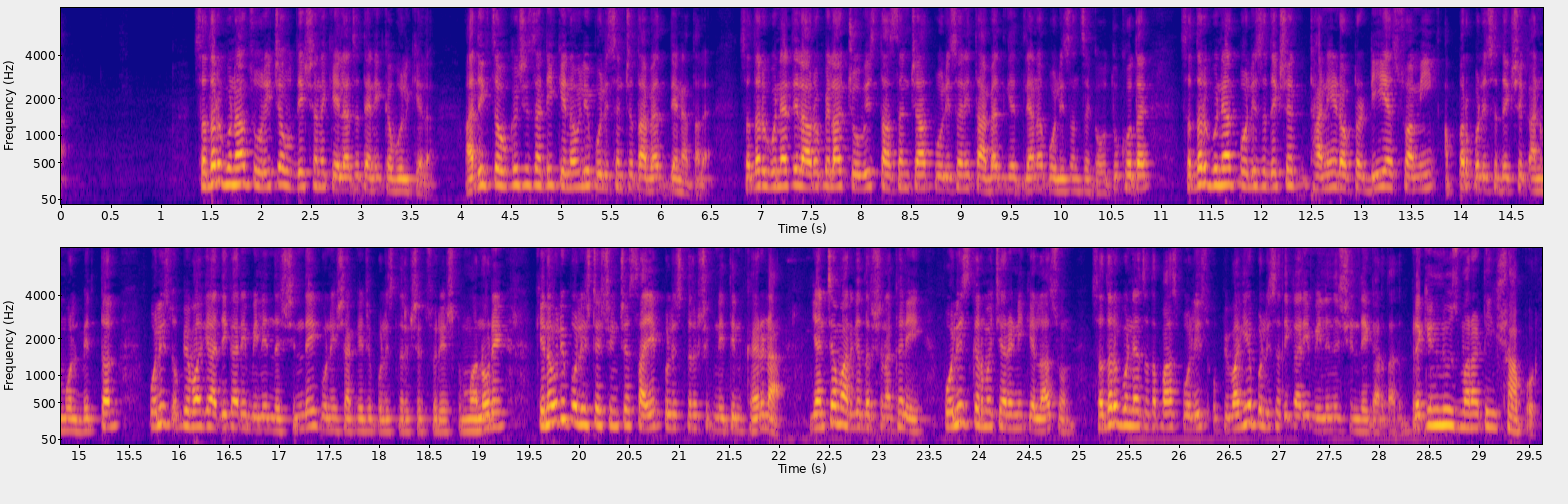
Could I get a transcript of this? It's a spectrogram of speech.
सदर गुन्हा चोरीच्या उद्देशाने केल्याचं त्यांनी कबूल केलं. अधिक चौकशीसाठी किनवली पोलिसांच्या ताब्यात देण्यात आलं सदर गुन्ह्यातील आरोपीला चोवीस तासांच्या आत पोलिसांनी ताब्यात घेतल्यानं पोलिसांचं कौतुक होत आहे सदर गुन्ह्यात पोलीस अधीक्षक Thane doctor D S Swami upper police अधीक्षक अनमोल मित्तल पोलीस उपविभागीय अधिकारी मिलिंद शिंदे गुन्हे शाखेचे पोलीस निरीक्षक सुरेश मनोरे किनवली पोलीस स्टेशनचे सहाय्यक पोलीस निरीक्षक नितीन खैरणा यांच्या मार्गदर्शनाखाली पोलीस कर्मचाऱ्यांनी केला असून सदर गुन्ह्याचा तपास पोलीस उपविभागीय पोलीस अधिकारी मिलिंद शिंदे करतात. Breaking news Marathi Shahapur.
